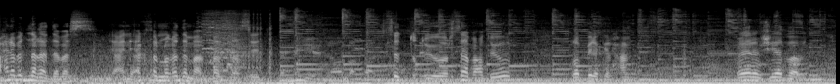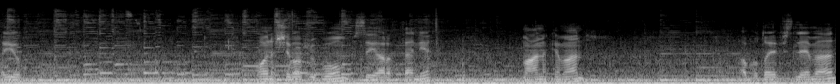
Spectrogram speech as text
إحنا بدنا غدا بس. يعني أكثر من غدا ما بدنا صيد. ست طيور سبع طيور. ربي لك الحمد. غير شيء ما بدنا خيو هون الشباب شوفوهم السيارة الثانية. معنا كمان أبو طيف سليمان.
